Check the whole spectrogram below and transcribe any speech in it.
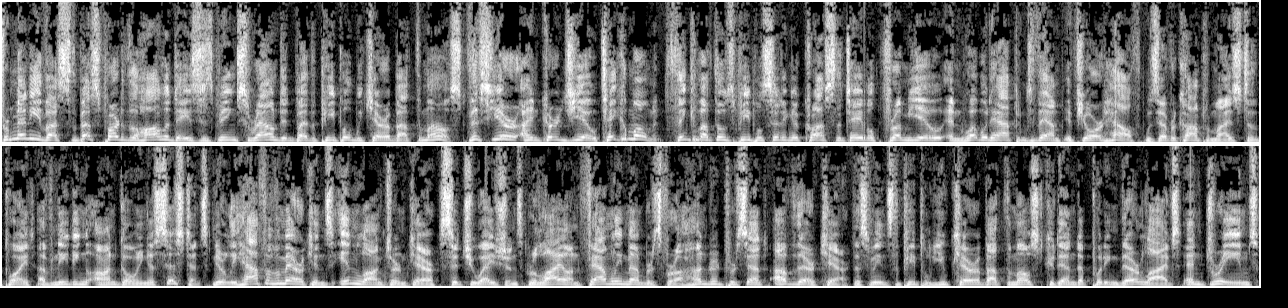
For many of us, the best part of the holidays is being surrounded by the people we care about the most. This year, I encourage you, take a moment, think about those people sitting across the table from you and what would happen to them if your health was ever compromised to the point of needing ongoing assistance. Nearly half of Americans in long-term care situations rely on family members for 100% of their care. This means the people you care about the most could end up putting their lives and dreams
